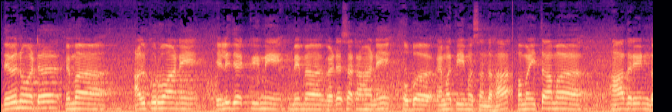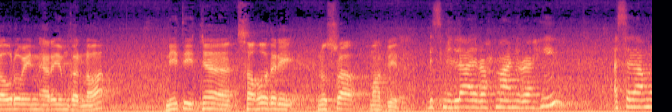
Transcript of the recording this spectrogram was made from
දෙවනුවට මෙම අල්කුරවානේ එළිදැක්වීමේ මෙම වැඩසටහනේ ඔබ ඇමතීම සඳහා මම ඉතාම ආදරයෙන් ගෞරවයෙන් ඇරයුම් කරනවා නීතිඥ සහෝදරි නුස්්‍රා මහත්වයට. பிஸ்மில்லாஹ் ரஹ்மான் ரஹீம் அஸ்ஸலாமு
